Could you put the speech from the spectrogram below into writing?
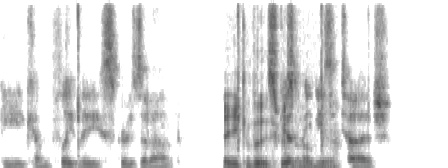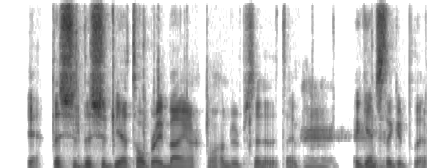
he completely screws it up. Yeah, you completely screws it up. easy Yeah. touch. yeah, this should this should be a top right banger 100 percent of the time Mm. against a good player.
